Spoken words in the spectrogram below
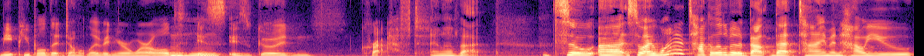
meet people that don't live in your world Mm-hmm. is is good craft I love that. So, uh, so I want to talk a little bit about that time and how you.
